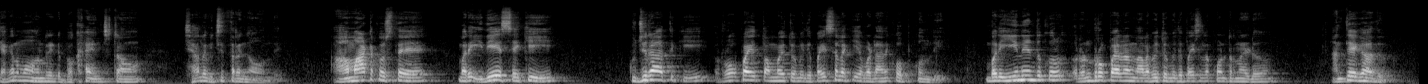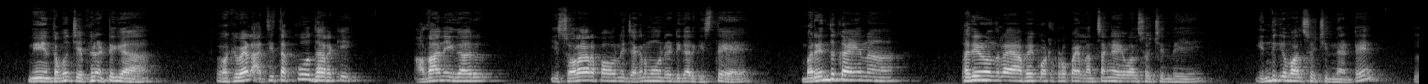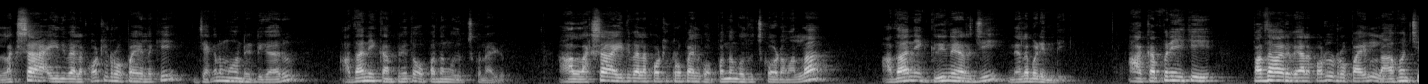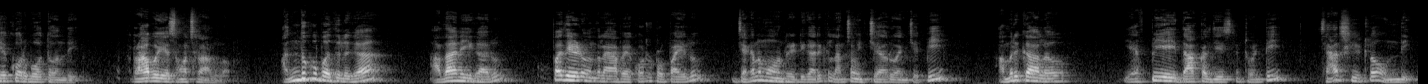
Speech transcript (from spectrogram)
జగన్మోహన్ రెడ్డి బుకాయించడం చాలా విచిత్రంగా ఉంది. ఆ మాటకు వస్తే మరి ఇదే సెకి గుజరాత్కి రూపాయి తొంభై తొమ్మిది పైసలకి ఇవ్వడానికి ఒప్పుకుంది. మరి ఈయన ఎందుకు రెండు రూపాయల నలభై తొమ్మిది పైసలకు కొంటున్నాడు? అంతేకాదు నేను ఇంతకుముందు చెప్పినట్టుగా ఒకవేళ అతి తక్కువ ధరకి అదానీ గారు ఈ సోలార్ పవర్ని జగన్మోహన్ రెడ్డి గారికి ఇస్తే మరెందుకు ఆయన పదిహేడు వందల యాభై కోట్ల రూపాయలు లంచంగా ఇవ్వాల్సి వచ్చింది? ఎందుకు ఇవ్వాల్సి వచ్చిందంటే లక్ష ఐదు వేల కోట్ల రూపాయలకి జగన్మోహన్ రెడ్డి గారు అదానీ కంపెనీతో ఒప్పందం కుదుర్చుకున్నాడు. ఆ లక్ష ఐదు వేల కోట్ల రూపాయలకు ఒప్పందం కుదుర్చుకోవడం వల్ల అదానీ గ్రీన్ ఎనర్జీ నిలబడింది. ఆ కంపెనీకి పదహారు వేల కోట్ల రూపాయలు లాభం చేకూరబోతోంది రాబోయే సంవత్సరాల్లో. అందుకు బదులుగా అదానీ గారు పదిహేడు వందల యాభై కోట్ల రూపాయలు జగన్మోహన్ రెడ్డి గారికి లంచం ఇచ్చారు అని చెప్పి అమెరికాలో ఎఫ్బిఐ దాఖలు చేసినటువంటి ఛార్జ్షీట్లో ఉంది.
